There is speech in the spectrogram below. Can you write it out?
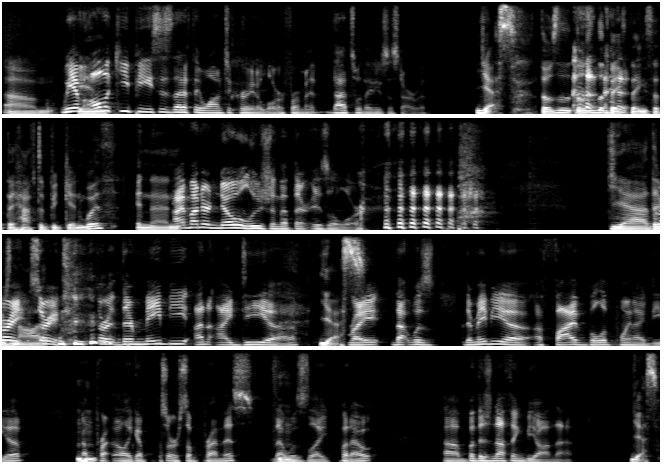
Um, We have in- all the key pieces that if they want to create a lore from it, that's what they need to start with. yes, those are those are the big things that they have to begin with, and then I'm under no illusion that there is a lore. yeah, there's sorry, not. sorry, sorry. There may be an idea, yes, right? That was there may be a, a five bullet point idea, a Mhm. pre- like a sort of some premise that Mhm. was like put out, uh, but there's nothing beyond that. Yes,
